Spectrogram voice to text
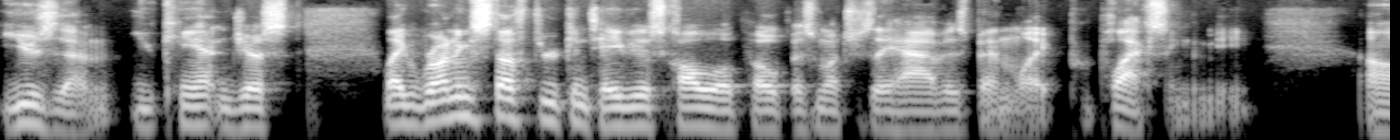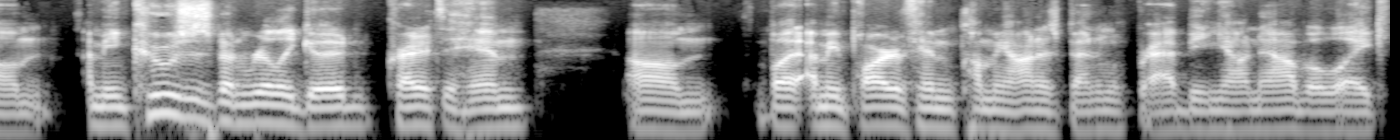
use them. You can't just like running stuff through Kentavious Caldwell Pope as much as they have has been like perplexing to me. Um, I mean, Kuz has been really good. Credit to him. Um, but I mean, part of him coming on has been with Brad being out now, but like,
